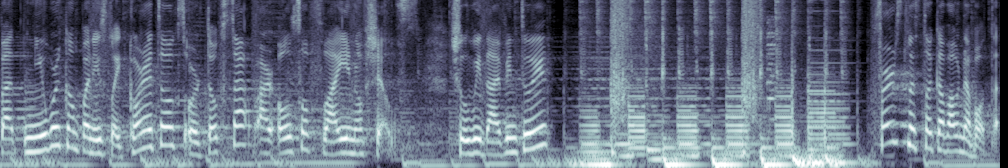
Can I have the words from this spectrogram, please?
but newer companies like Coretox or Toxta are also flying off shelves. Should we dive into it? First, let's talk about Navota.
